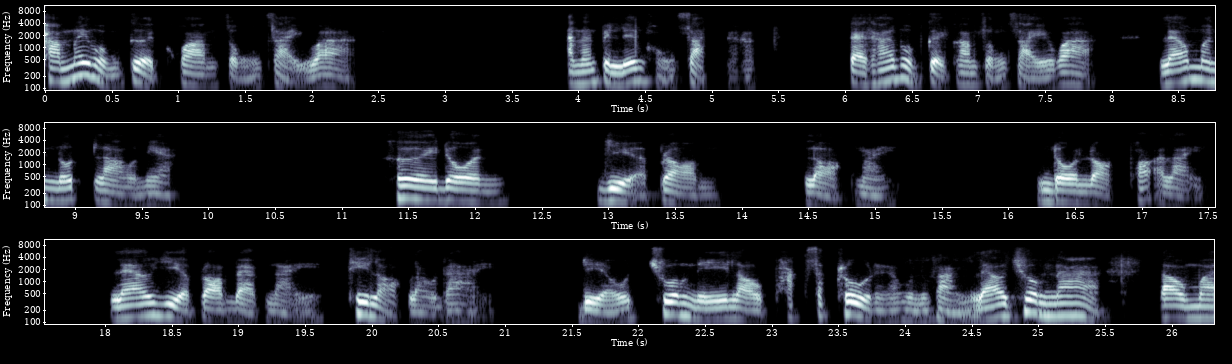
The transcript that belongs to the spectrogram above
ทำให้ผมเกิดความสงสัยว่า อันนั้นเป็นเรื่องของสัตว์นะครับ แต่ทำให้ผมเกิดความสงสัยว่า แล้วมนุษย์เราเนี่ย เคยโดนเหยื่อปลอมหลอกไหม โดนหลอกเพราะอะไร แล้วเหยื่อปลอมแบบไหนที่หลอกเราได้ เดี๋ยวช่วงนี้เราพักสักครู่นะครับคุณผู้ฟัง แล้วช่วงหน้าเรามา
